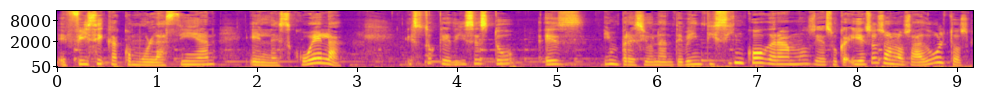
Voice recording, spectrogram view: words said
eh, física como la hacían en la escuela. Esto que dices tú es impresionante, 25 gramos de azúcar. Y esos son los adultos.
